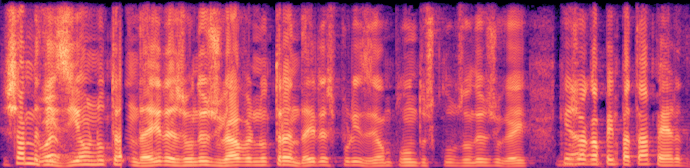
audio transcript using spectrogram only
Já me diziam no Trandeiras, onde eu jogava no Trandeiras, por exemplo, um dos clubes onde eu joguei. Quem não. joga para empatar perde.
